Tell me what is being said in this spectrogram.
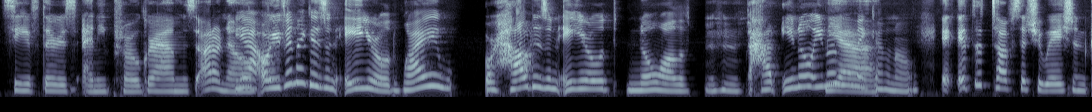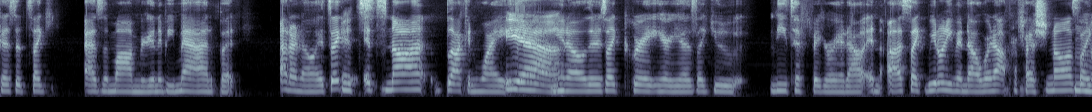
see if there's any programs i don't know Yeah, or even like as an eight year old, why or how does an eight year old know all of hmm how you know you know what I mean? Like I don't know. it, it's a tough situation because it's like as a mom you're gonna be mad but i don't know. It's like It's- it's, not black and white. Yeah, you know there's like gray areas like you need to figure it out. And us like we don't even know. We're not professionals like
